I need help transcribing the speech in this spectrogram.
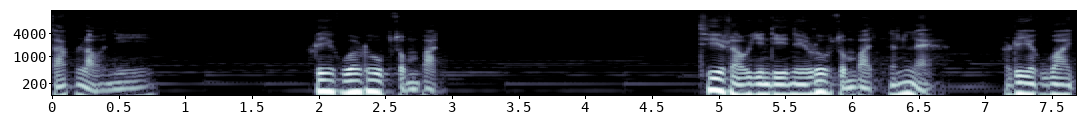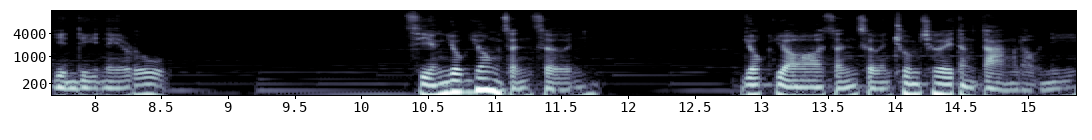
ทรัพย์เหล่านี้ เรียกว่ารูปสมบัติ ที่เรายินดีในรูปสมบัตินั่นแหละ เรียกว่ายินดีในรูป เสียงยกย่องสรรเสริญ ยกยอสรรเสริญชมเชยต่าง ๆ เหล่านี้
